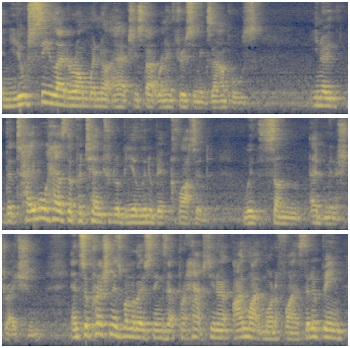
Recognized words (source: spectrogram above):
and you'll see later on when I actually start running through some examples you know, the table has the potential to be a little bit cluttered with some administration. And suppression is one of those things that perhaps, you know, I might modify instead of being,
